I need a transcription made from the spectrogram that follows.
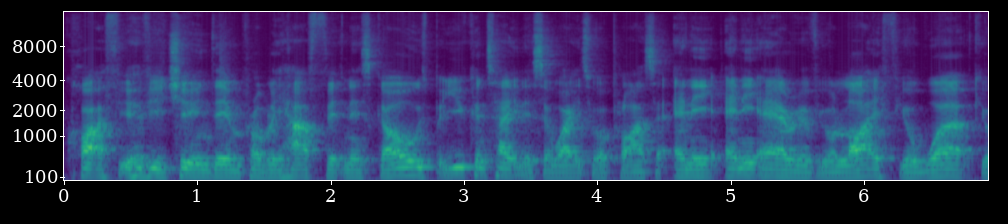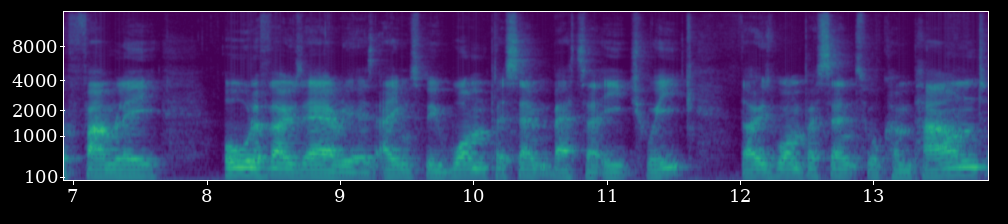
quite a few of you tuned in probably have fitness goals, but you can take this away to apply to any any area of your life, your work, your family, all of those areas. Aim to be 1% better each week. Those 1% will compound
